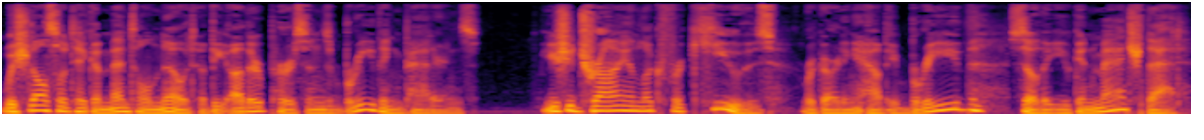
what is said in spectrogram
we should also take a mental note of the other person's breathing patterns. You should try and look for cues regarding how they breathe so that you can match that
